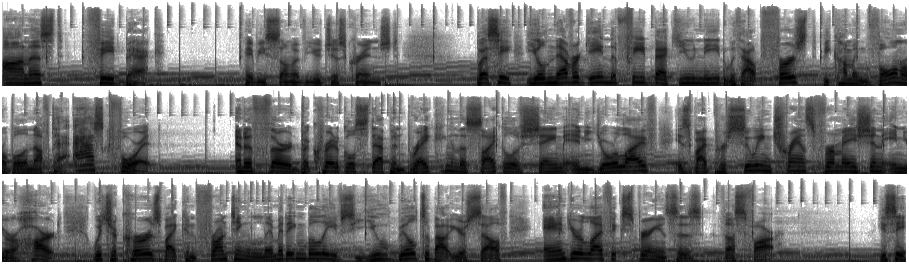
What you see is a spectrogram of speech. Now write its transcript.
honest feedback. Maybe some of you just cringed. But see, you'll never gain the feedback you need without first becoming vulnerable enough to ask for it. And a third but critical step in breaking the cycle of shame in your life is by pursuing transformation in your heart, which occurs by confronting limiting beliefs you've built about yourself and your life experiences thus far. You see,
